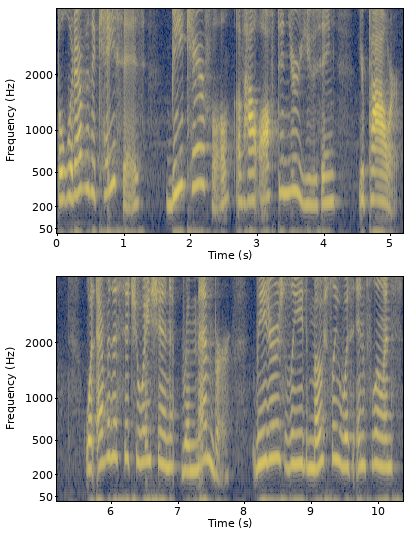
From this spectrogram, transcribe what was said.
But whatever the case is, be careful of how often you're using your power. Whatever the situation, remember leaders lead mostly with influence,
